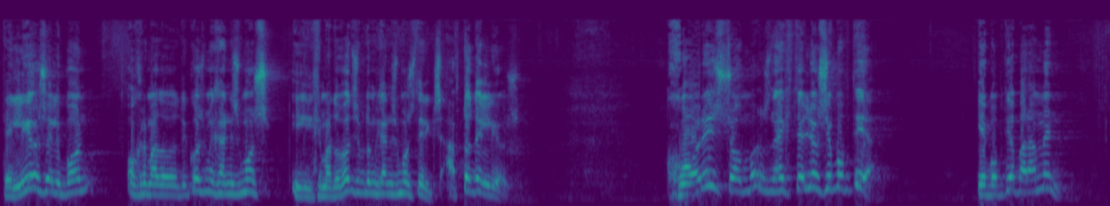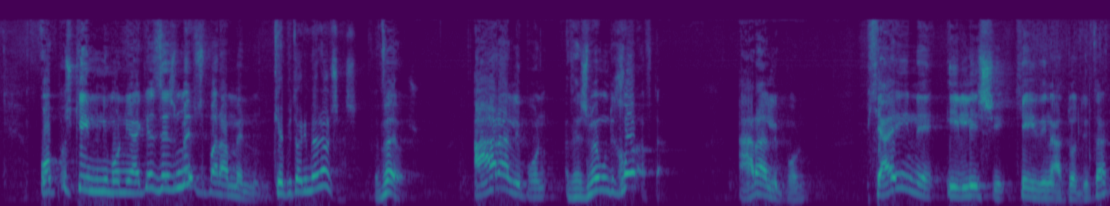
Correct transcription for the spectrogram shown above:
Τελείωσε λοιπόν ο χρηματοδοτικός μηχανισμός, η χρηματοδότηση από το μηχανισμό στήριξης. Αυτό τελείωσε. Χωρίς όμως να έχει τελειώσει η εποπτεία. Η εποπτεία παραμένει. Όπως και οι μνημονιακές δεσμεύσεις παραμένουν. Και επί των ημερών σας. Βεβαίως. Άρα λοιπόν δεσμεύουν τη χώρα αυτά. Άρα λοιπόν, ποια είναι η λύση και η δυνατότητα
